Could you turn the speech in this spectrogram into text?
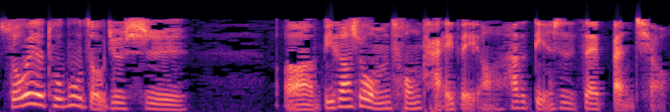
所谓的徒步走就是，呃，比方说我们从台北啊，他的点是在板桥，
